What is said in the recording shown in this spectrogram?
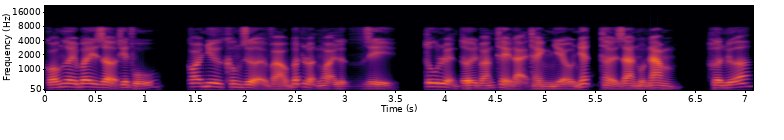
có ngươi bây giờ thiên phú, coi như không dựa vào bất luận ngoại lực gì, tu luyện tới đoán thể đại thành nhiều nhất thời gian một năm, hơn nữa.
